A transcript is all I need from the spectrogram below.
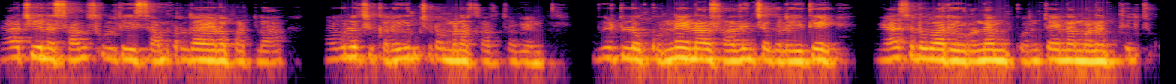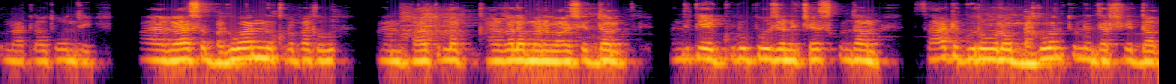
ప్రాచీన సంస్కృతి సంప్రదాయాల పట్ల అభిరుచి కలిగించడం మన కర్తవ్యం. వీటిలో కొన్నైనా సాధించగలిగితే వ్యాసుడు వారి రుణం కొంతైనా మనం తీర్చుకున్నట్లవుతుంది. ఆ వ్యాస భగవాను కృపకు మనం పాత్రలకు కాగలమని ఆశిద్దాం అందుకే గురు పూజను చేసుకుందాం. సాటి గురువులో భగవంతుని దర్శిద్దాం.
